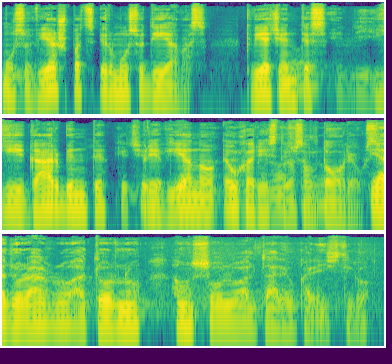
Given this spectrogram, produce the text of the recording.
mūsų viešpats ir mūsų Dievas, kviečiantis jį garbinti prie vieno Eucharistijos altoriaus. e.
